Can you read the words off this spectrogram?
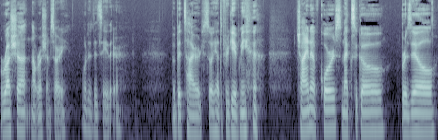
Russia, not Russia. I'm sorry. What did it say there? I'm a bit tired, so you have to forgive me. China, of course, Mexico, Brazil,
